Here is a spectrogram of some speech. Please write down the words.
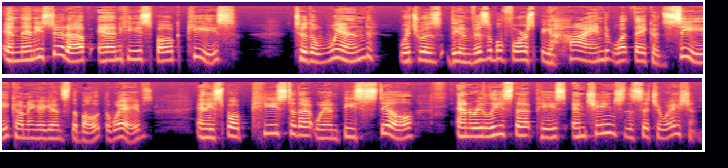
And then he stood up and he spoke peace to the wind which was the invisible force behind what they could see coming against the boat, the waves and he spoke peace to that wind, be still, and released that peace and changed the situation.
